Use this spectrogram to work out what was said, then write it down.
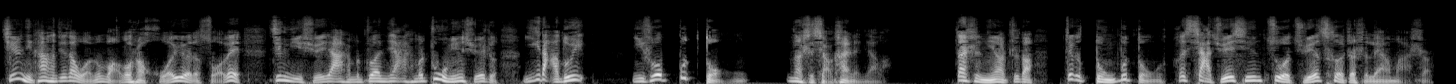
其实你看看，就在我们网络上活跃的所谓经济学家、什么专家、什么著名学者一大堆，你说不懂，那是小看人家了。但是你要知道，这个懂不懂和下决心做决策这是两码事儿。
